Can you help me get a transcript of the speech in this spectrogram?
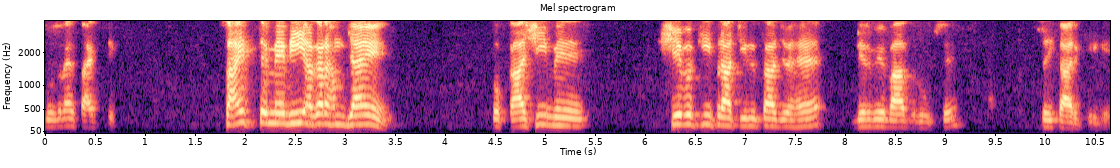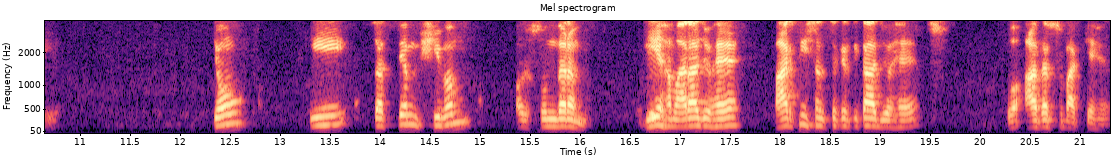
दूसरा है साहित्यिक। साहित्य में भी अगर हम जाएँ तो काशी में शिव की प्राचीनता जो है निर्विवाद रूप से स्वीकार की गई है। क्यों? कि सत्यम शिवम और सुंदरम ये हमारा जो है भारतीय संस्कृति का जो है वो आदर्श वाक्य है।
